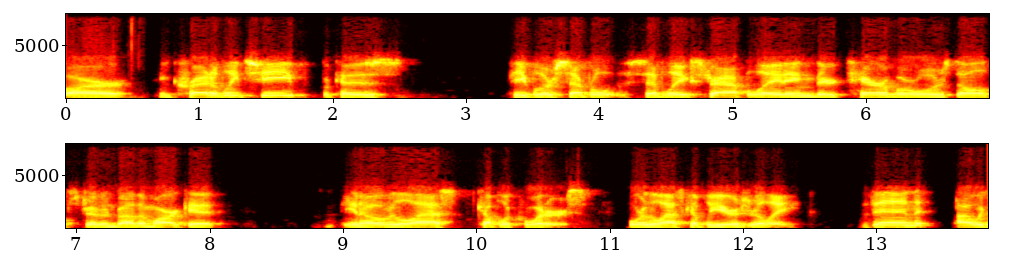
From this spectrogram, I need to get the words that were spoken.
are incredibly cheap because people are simple, simply extrapolating their terrible results driven by the market you know, over the last couple of quarters or the last couple of years, really. Then I would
